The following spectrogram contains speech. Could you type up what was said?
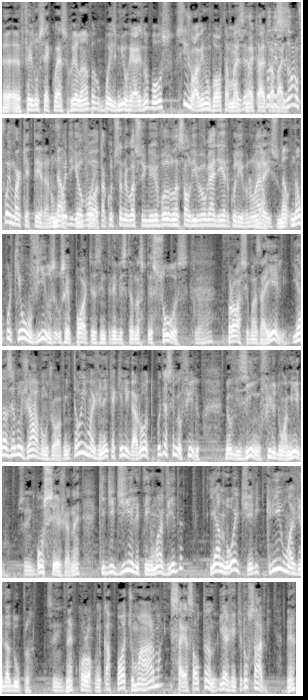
Uh, fez um sequestro relâmpago, uhum. pôs mil reais no bolso, esse jovem não volta mais para o mercado de trabalho. A decisão não foi marqueteira, não, não foi de que eu vou, tá acontecendo um negócio, eu vou lançar um livro, eu vou ganhar dinheiro com o livro, não, não era isso? Não, não, porque eu ouvi os, os repórteres entrevistando as pessoas uhum. próximas a ele e elas elogiavam o jovem. Então eu imaginei que aquele garoto podia ser meu filho, meu vizinho, filho de um amigo. Sim. Ou seja, né, que de dia ele tem uma vida e à noite ele cria uma vida dupla. Sim. Né? Coloca um capote, uma arma e sai assaltando. E a gente não sabe. Né?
